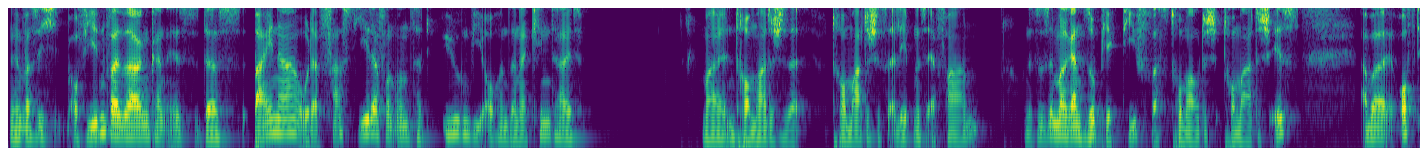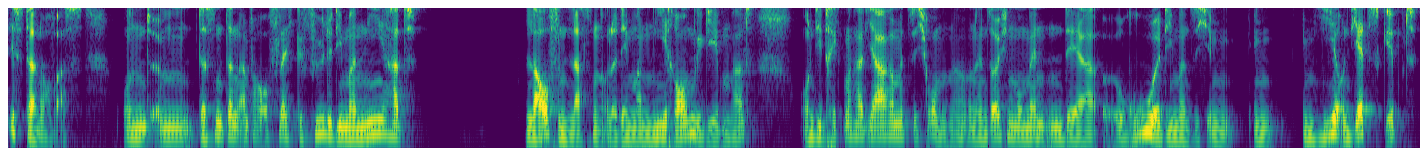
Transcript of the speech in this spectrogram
Ne, was ich auf jeden Fall sagen kann, ist, dass beinahe oder fast jeder von uns hat irgendwie auch in seiner Kindheit mal ein traumatisches, traumatisches Erlebnis erfahren. Und es ist immer ganz subjektiv, was traumatisch, traumatisch ist. Aber oft ist da noch was. Und ähm, das sind dann einfach auch vielleicht Gefühle, die man nie hat laufen lassen oder denen man nie Raum gegeben hat. Und die trägt man halt Jahre mit sich rum. Ne? Und in solchen Momenten der Ruhe, die man sich im, im, im Hier und Jetzt gibt,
